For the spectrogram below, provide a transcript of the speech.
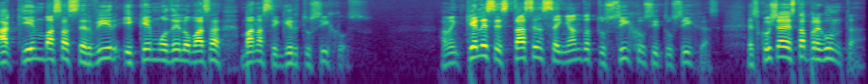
a quién vas a servir y qué modelo vas a, van a seguir tus hijos. Amén. ¿Qué les estás enseñando a tus hijos y tus hijas? Escucha esta pregunta.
